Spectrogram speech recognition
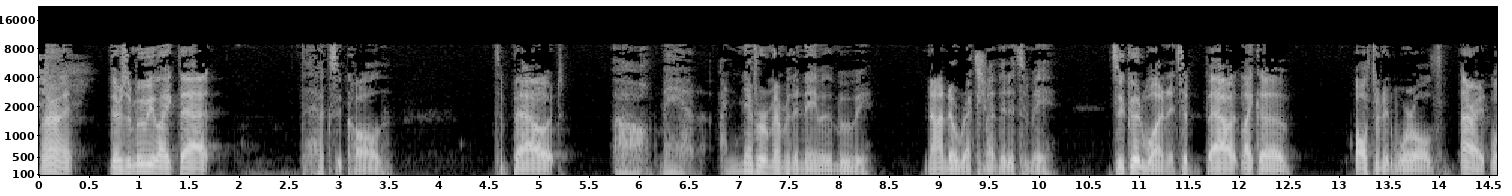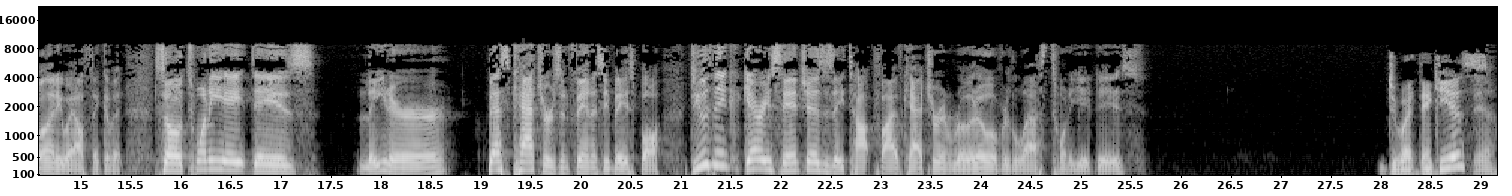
All right. There's a movie like that. The heck's it called? It's about. Oh man, I never remember the name of the movie. Nando recommended it to me. It's a good one. It's about like a alternate world. All right. Well, anyway, I'll think of it. So 28 days later, best catchers in fantasy baseball. Do you think Gary Sanchez is a top five catcher in Roto over the last 28 days? Do I think he is? Yeah.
